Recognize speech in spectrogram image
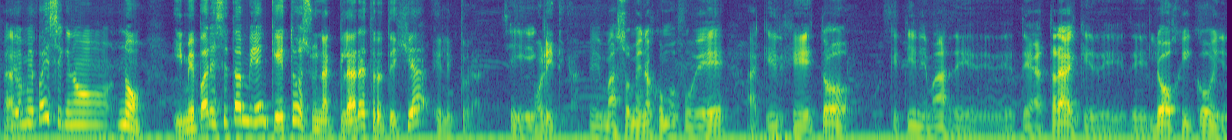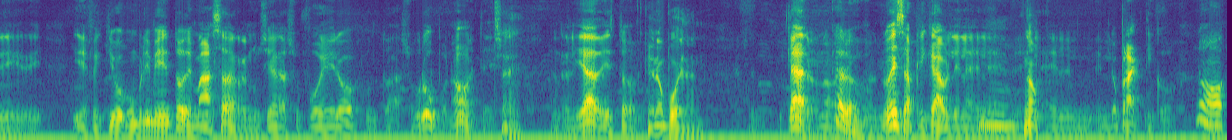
Claro. Pero me parece que no, no. Y me parece también que esto es una clara estrategia electoral, Sí, política. que, eh, más o menos como fue aquel gesto que tiene más de, de- de teatral que de, de lógico y de, de- y de efectivo cumplimiento de masa de renunciar a su fuero junto a su grupo, ¿no? Este, Sí. En realidad esto, Que no pueden. Claro, no, Claro. no, no es aplicable en, la- en No. en- en lo práctico. No,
